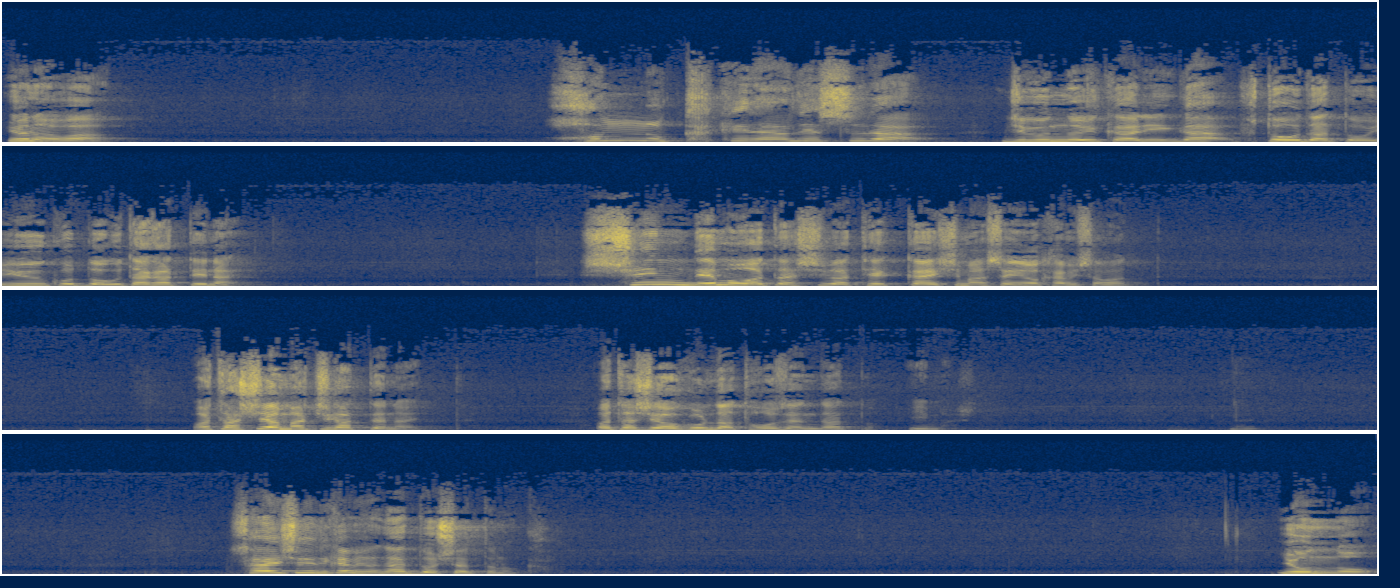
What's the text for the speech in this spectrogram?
ヨナはほんのかけらですら自分の怒りが不当だということを疑っていない。死んでも私は撤回しませんよ神様私は間違ってない。私が怒るのは当然だと言いました。最終的に神様は何とおっしゃったのか。4の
